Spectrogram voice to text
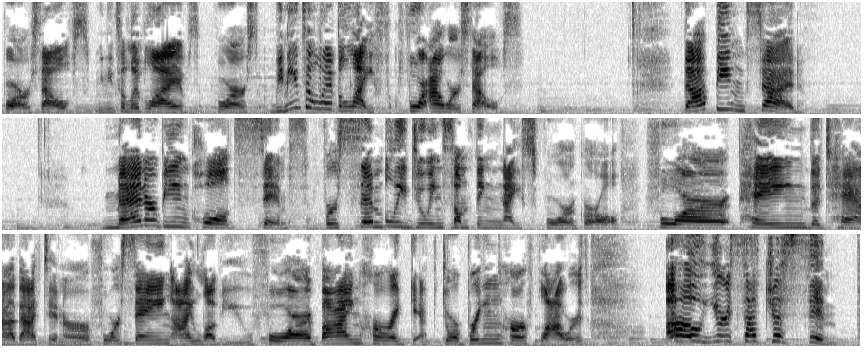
for ourselves. We need to live lives for our we need to live life for ourselves. That being said, men are being called simps for simply doing something nice for a girl, for paying the tab at dinner, for saying I love you, for buying her a gift or bringing her flowers. Oh, you're such a simp.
